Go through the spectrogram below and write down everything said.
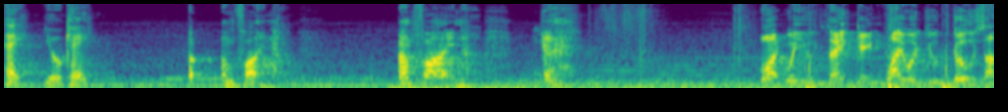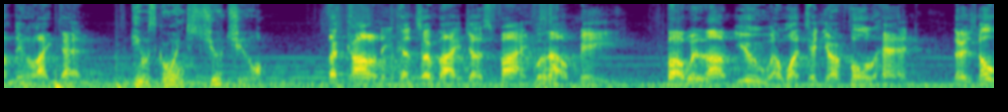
Hey, you okay? Uh, I'm fine. I'm fine. What were you thinking? Why would you do something like that? He was going to shoot you. The colony can survive just fine without me. But without you and what's in your full head, there's no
